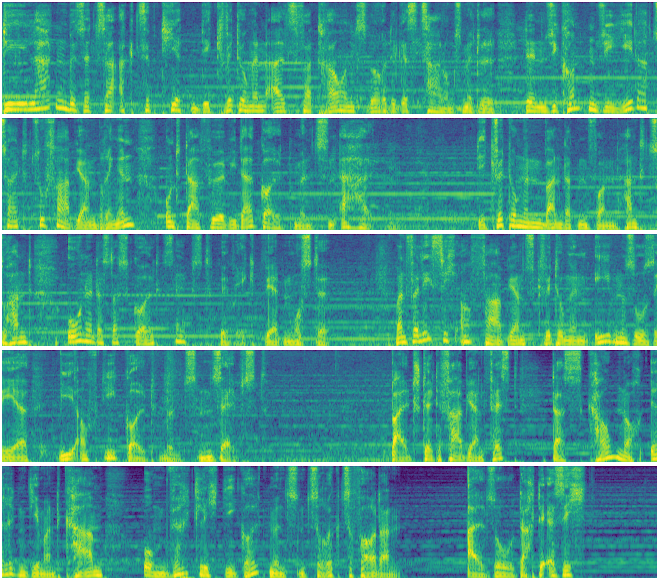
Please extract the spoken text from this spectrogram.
Die Ladenbesitzer akzeptierten die Quittungen als vertrauenswürdiges Zahlungsmittel, denn sie konnten sie jederzeit zu Fabian bringen und dafür wieder Goldmünzen erhalten. Die Quittungen wanderten von Hand zu Hand, ohne dass das Gold selbst bewegt werden musste. Man verließ sich auf Fabians Quittungen ebenso sehr wie auf die Goldmünzen selbst. Bald stellte Fabian fest, dass kaum noch irgendjemand kam, um wirklich die Goldmünzen zurückzufordern. Also dachte er sich,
